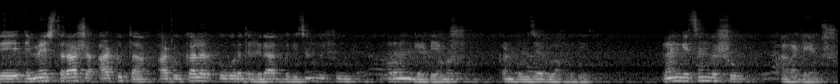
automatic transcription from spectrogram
د امیج ته راشه اټو ته اټو کلر وګوره تغیرات پکې څنګه شو رنګ یې ډیم شو کنټرول زیډ واخله دې رنګ یې څنګه شو هغه ډیم شو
